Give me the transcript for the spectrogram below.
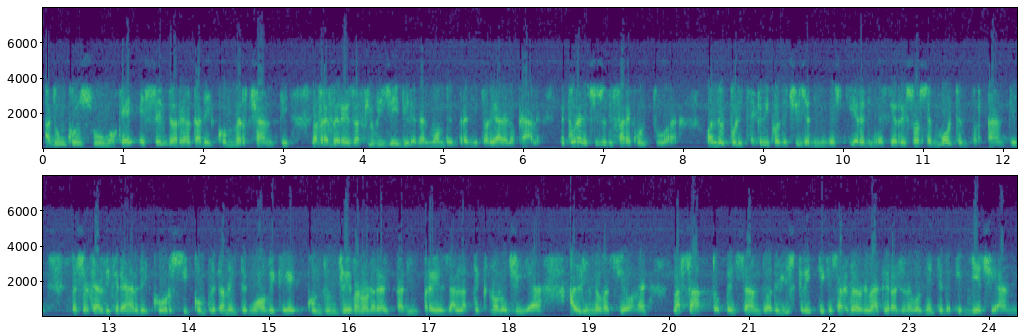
ad un consumo che, essendo in realtà dei commercianti, l'avrebbe resa più visibile nel mondo imprenditoriale locale. Eppure ha deciso di fare cultura. Quando il Politecnico decise di investire, di investire risorse molto importanti per cercare di creare dei corsi completamente nuovi che congiungevano la realtà di impresa alla tecnologia, all'innovazione, l'ha fatto pensando a degli iscritti che sarebbero arrivati ragionevolmente da più di dieci anni,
